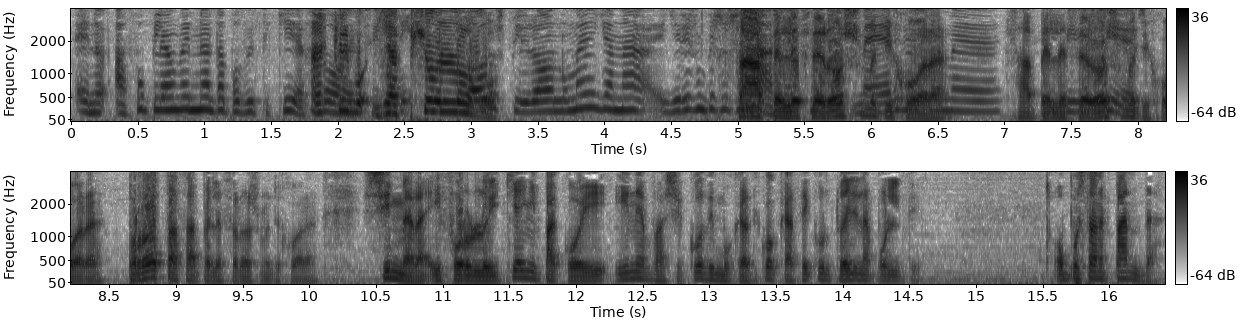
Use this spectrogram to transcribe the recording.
Ενώ, αφού πλέον δεν είναι ανταποδοτική αυτό. Ακριβώς. Έτσι, Για ποιο λόγο; Φόρους πληρώνουμε για να γυρίζουν πίσω σε θα εμάς, απελευθερώσουμε έτσι, τη με χώρα. έρευνα και με Θα απελευθερώσουμε υπηρεσίες. τη χώρα. Πρώτα θα απελευθερώσουμε τη χώρα. Σήμερα η φορολογική ανυπακοή είναι βασικό δημοκρατικό καθήκον του Έλληνα πολίτη. Όπως ήταν πάντα.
